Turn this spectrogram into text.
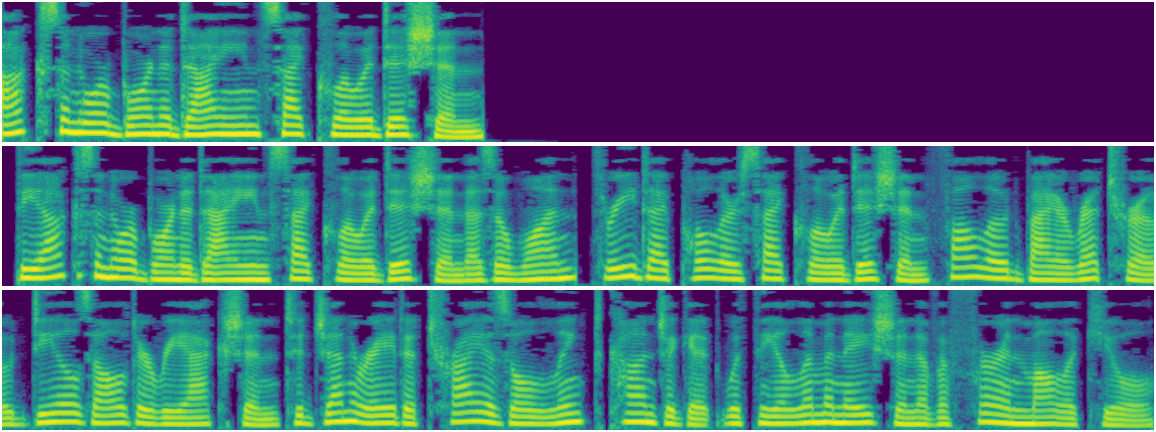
Oxanorbornadiene cycloaddition The oxanorbornadiene cycloaddition is a 1,3-dipolar cycloaddition followed by a retro-Diels-Alder reaction to generate a triazole-linked conjugate with the elimination of a furan molecule.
